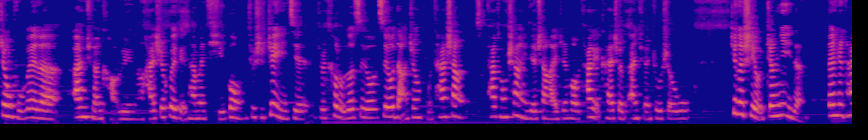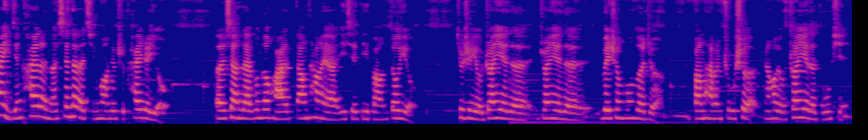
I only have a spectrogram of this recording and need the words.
政府为了安全考虑呢，还是会给他们提供。就是这一届，就是特鲁多自由自由党政府，他上他从上一届上来之后，他给开设的安全注射屋，这个是有争议的。但是他已经开了呢，现在的情况就是开着有。呃，像在温哥华当趟呀，一些地方都有，就是有专业的专业的卫生工作者帮他们注射，然后有专业的毒品，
